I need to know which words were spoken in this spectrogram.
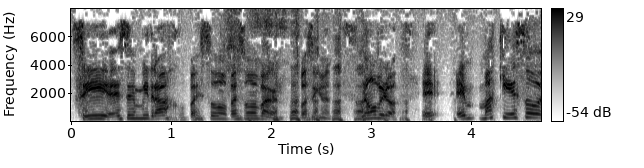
Sí, ese es mi trabajo, para eso, para eso me pagan, básicamente. No, pero eh, eh, más que eso,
